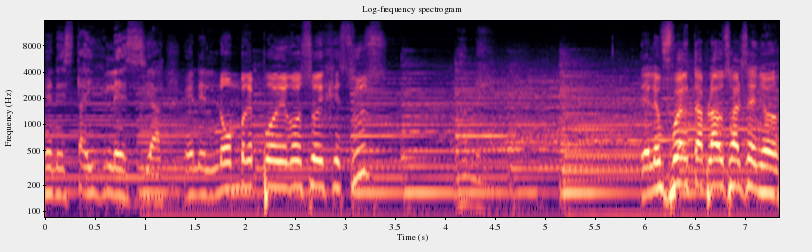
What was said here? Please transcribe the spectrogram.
en esta iglesia. En el nombre poderoso de Jesús. Dele un fuerte aplauso al Señor.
